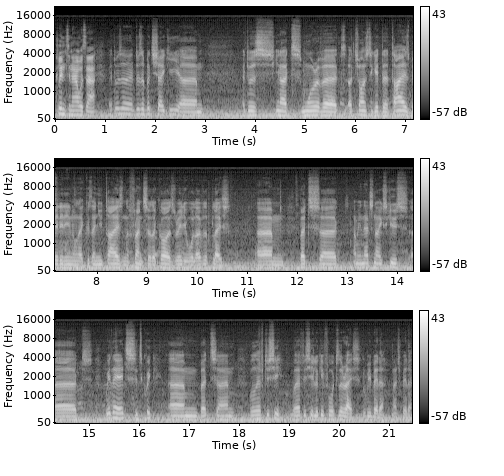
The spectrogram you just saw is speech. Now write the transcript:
Clinton, how was that? It was a it was a bit shaky. Um, it was you know it's more of a, a chance to get the tyres bedded in all that because they're new tyres in the front, so the car is really all over the place. Um, but uh, I mean that's no excuse. Uh, we're there. It's it's quick, um, but um, we'll have to see. We'll have to see. Looking forward to the race. It'll be better, much better.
